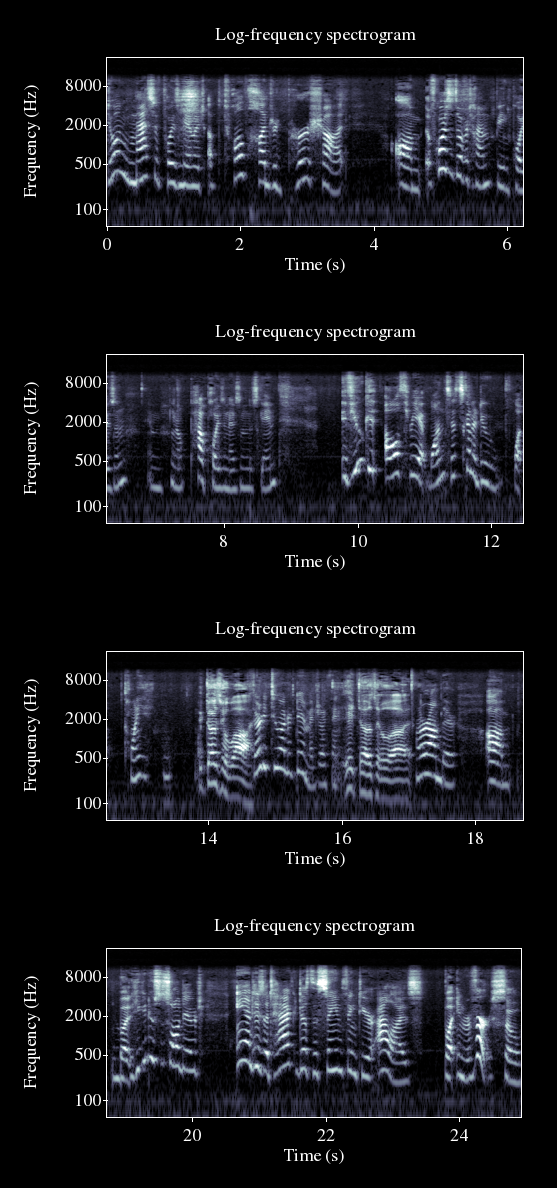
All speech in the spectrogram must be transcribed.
doing massive poison damage up to twelve hundred per shot. Um, of course it's over time being poison, and you know how poison is in this game. If you get all three at once, it's gonna do what 20, it does a lot. 3200 damage, I think. It does a lot. around there. Um, but he can do some solid damage, and his attack does the same thing to your allies, but in reverse. So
